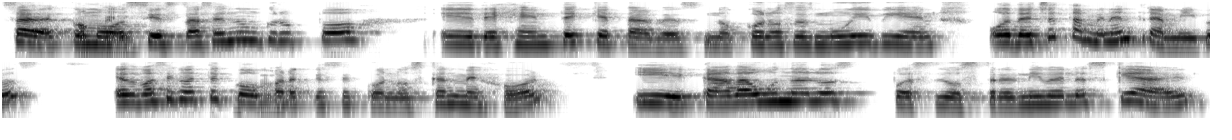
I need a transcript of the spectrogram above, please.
sea, como si estás en un grupo eh, de gente que tal vez no conoces muy bien, o de hecho también entre amigos, es básicamente como Ujú. para que se conozcan mejor. Y cada uno de los, pues, los tres niveles que hay,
